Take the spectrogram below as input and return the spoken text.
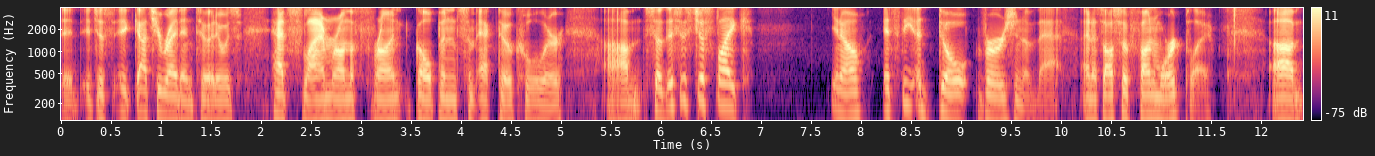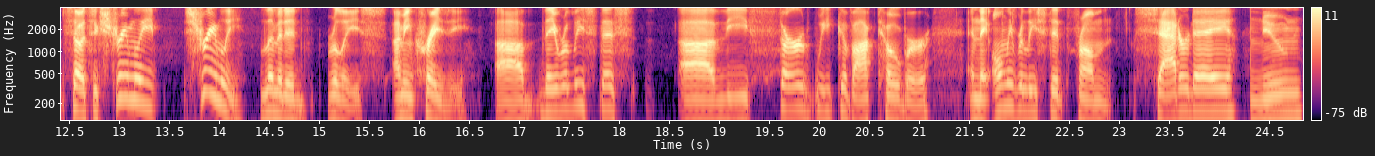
it, it just it got you right into it. It was had Slimer on the front gulping some Ecto Cooler. Um, so this is just like, you know, it's the adult version of that, and it's also fun wordplay. Um, so it's extremely extremely limited release. I mean, crazy. Uh, they released this uh, the third week of October, and they only released it from Saturday noon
